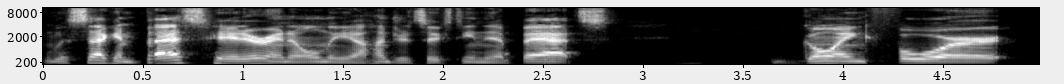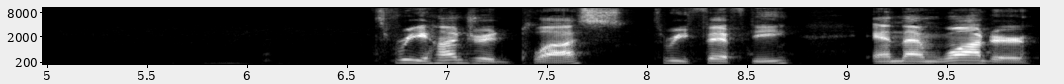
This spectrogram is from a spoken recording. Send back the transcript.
the second best hitter and only 116 at bats, going for 300 plus, 350, and then Wander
